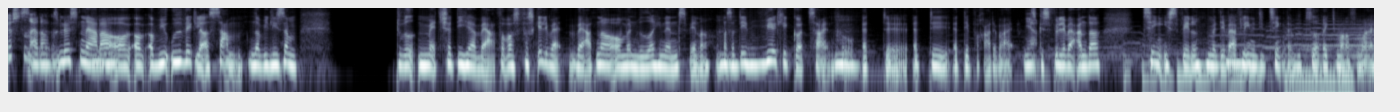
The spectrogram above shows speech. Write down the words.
lysten er der. Lysten er der, og, og, og vi udvikler os sammen, når vi ligesom, du ved, matcher de her ver- for vores forskellige ver- verdener, og man møder hinandens venner. Mm. Altså, det er et virkelig godt tegn på, mm. at, øh, at, det, at det er på rette vej. Ja. Der skal selvfølgelig være andre ting i spil, men det er i hvert fald en af de ting, der betyder rigtig meget for mig.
